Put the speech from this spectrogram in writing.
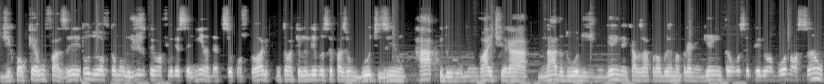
de qualquer um fazer. Todo oftalmologista tem uma fluoresceína dentro do seu consultório, então aquilo ali você fazer um bootzinho rápido, não vai tirar nada do olho de ninguém, nem causar problema para ninguém, então você teria uma boa noção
